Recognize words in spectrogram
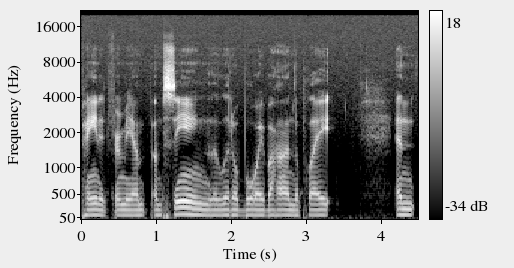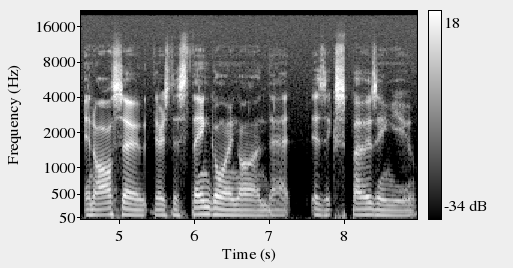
painted for me. I'm I'm seeing the little boy behind the plate. And and also there's this thing going on that is exposing you.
